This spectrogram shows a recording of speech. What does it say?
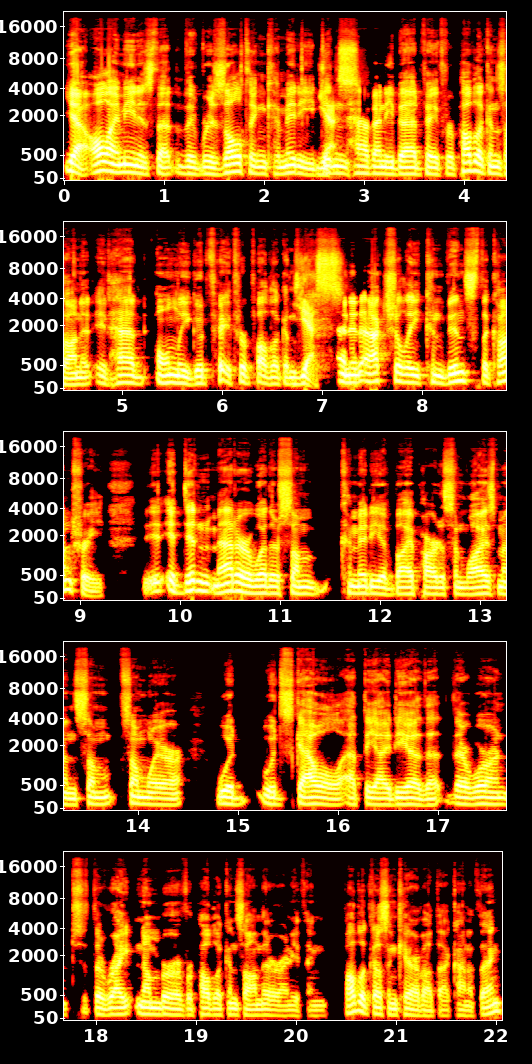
Yeah, all I mean is that the resulting committee didn't have any bad faith Republicans on it. It had only good faith Republicans. Yes, and it actually convinced the country. It, it didn't matter whether some committee of bipartisan wise men some somewhere would would scowl at the idea that there weren't the right number of Republicans on there or anything. Public doesn't care about that kind of thing.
